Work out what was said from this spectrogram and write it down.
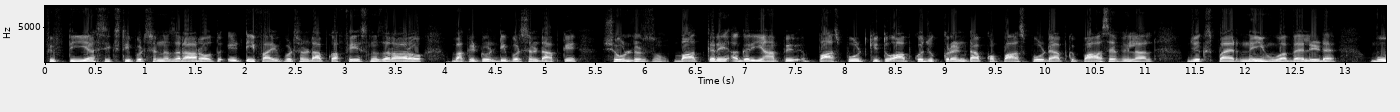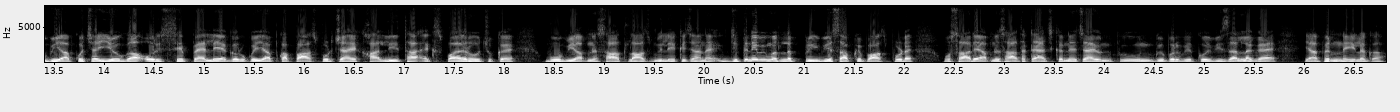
फिफ्टी या सिक्सटी परसेंट नज़र आ रहा हो तो एट्टी फाइव परसेंट आपका फेस नज़र आ रहा हो, बाकी ट्वेंटी परसेंट आपके शोल्डर्स हों। बात करें अगर यहाँ पे पासपोर्ट की तो आपको जो करंट आपका पासपोर्ट है, आपके पास है फ़िलहाल, जो एक्सपायर नहीं हुआ वैलिड है, वो भी आपको चाहिए होगा, और इससे पहले अगर कोई आपका पासपोर्ट चाहे खाली था एक्सपायर हो चुका है, वो भी आपने साथ लाजमी लेके जाना है। जितने भी मतलब प्रीवियस आपके पासपोर्ट है, वो सारे आपने साथ अटैच करने चाहे उनके ऊपर कोई वीज़ा लगा है या फिर नहीं लगा।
